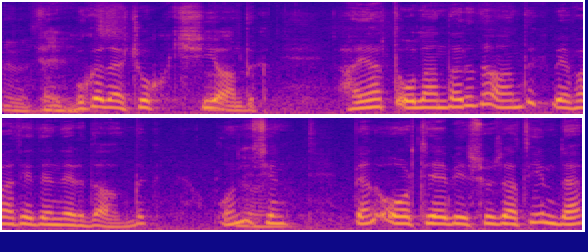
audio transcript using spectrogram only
Evet. Yani Evet. bu kadar çok kişiyi Doğru. andık. Hayatta olanları da andık, vefat edenleri de andık. Onun Doğru. için ben ortaya bir söz atayım da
